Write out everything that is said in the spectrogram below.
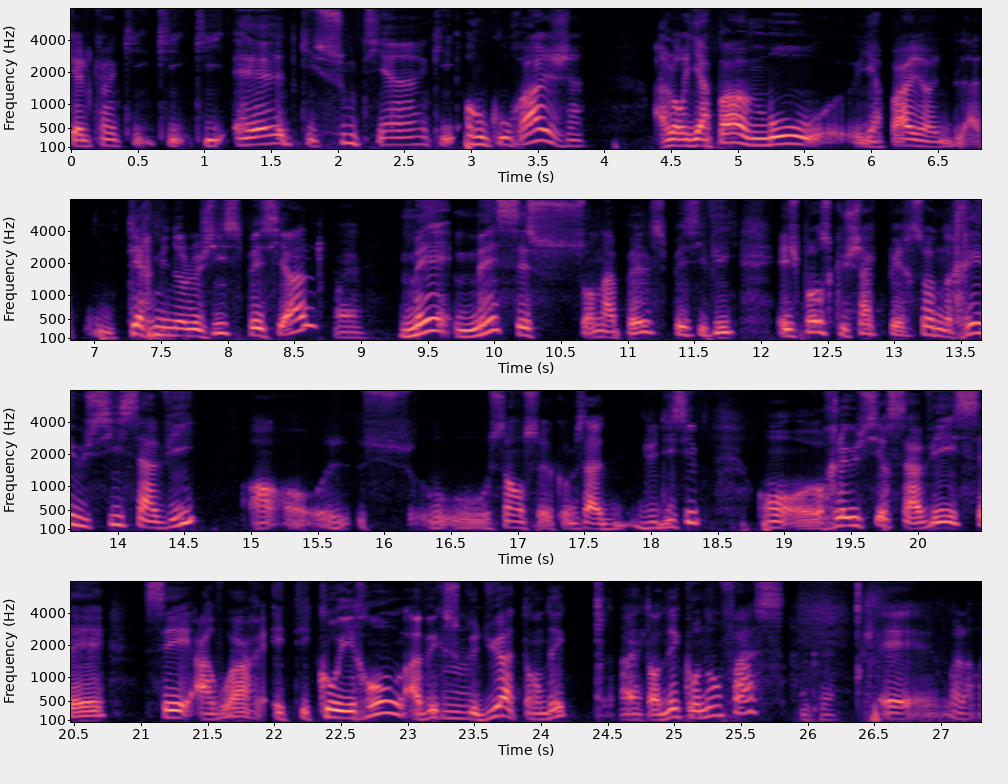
quelqu'un qui, qui, qui aide, qui soutient, qui encourage. Alors, il n'y a pas un mot, il n'y a pas une, terminologie spéciale, ouais. mais, mais c'est son appel spécifique. Et je pense que chaque personne réussit sa vie, en- en- au, sens euh, comme ça du disciple. En- réussir sa vie, c'est c'est avoir été cohérent avec ce que Dieu attendait, attendait qu'on en fasse. Et voilà.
